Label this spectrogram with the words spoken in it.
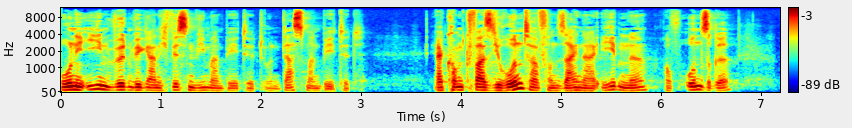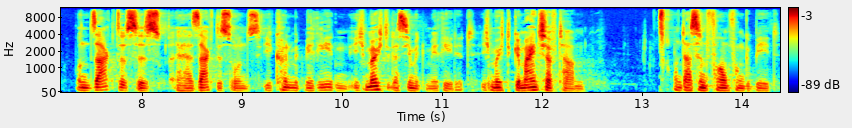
Ohne ihn würden wir gar nicht wissen, wie man betet und dass man betet. Er kommt quasi runter von seiner Ebene auf unsere und sagt es, er sagt es uns, ihr könnt mit mir reden. Ich möchte, dass ihr mit mir redet. Ich möchte Gemeinschaft haben. Und das in Form von Gebet.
